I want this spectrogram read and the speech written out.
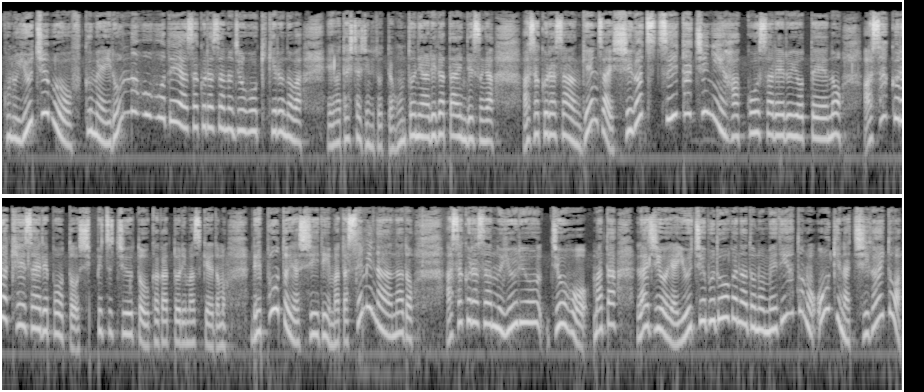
この YouTube を含めいろんな方法で朝倉さんの情報を聞けるのは、えー、私たちにとって本当にありがたいんですが、朝倉さん、現在4月1日に発行される予定の朝倉経済レポート執筆中と伺っておりますけれども、レポートや CD、またセミナーなど、朝倉さんの有料情報、またラジオや YouTube 動画などのメディアとの大きな違いとは、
